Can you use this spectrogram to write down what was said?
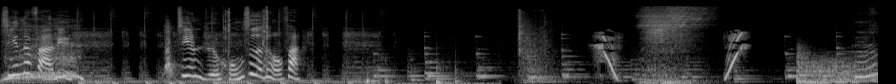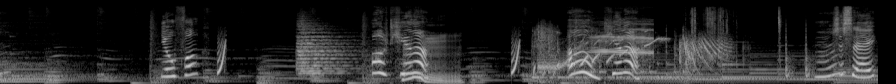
新的法律禁止红色的头发。有风。哦天哪！嗯哦天哪！是谁？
